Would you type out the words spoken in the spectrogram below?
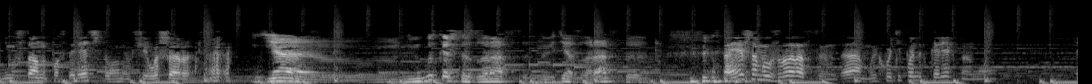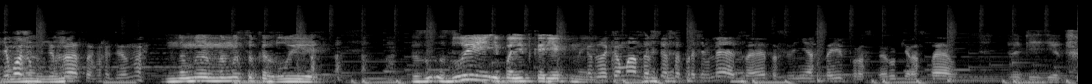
Не устану повторять, что он вообще лошара. Я э, не могу сказать, что злорадствую, но ведь я злорадствую. Конечно, мы злорадствуем, да. Мы хоть и политкорректно, но не можем Ну, ну. удержаться вроде. Ну, Но мы, но мы, сука, злые. Злые и политкорректные. когда команда вся сопротивляется, а эта свинья стоит просто, руки расставил. Это пиздец.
